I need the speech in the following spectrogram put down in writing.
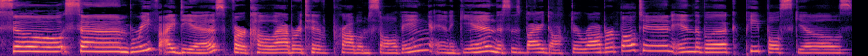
So, some brief ideas for collaborative problem solving. And again, this is by Dr. Robert Bolton in the book People Skills.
